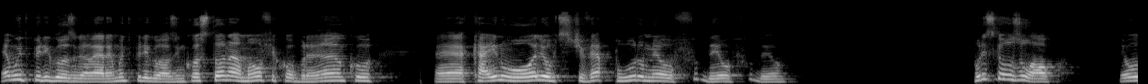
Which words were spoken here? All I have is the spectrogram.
É muito perigoso, galera. É muito perigoso. Encostou na mão, ficou branco. É, cair no olho, se estiver puro, meu, fudeu, fudeu. Por isso que eu uso álcool. Eu,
